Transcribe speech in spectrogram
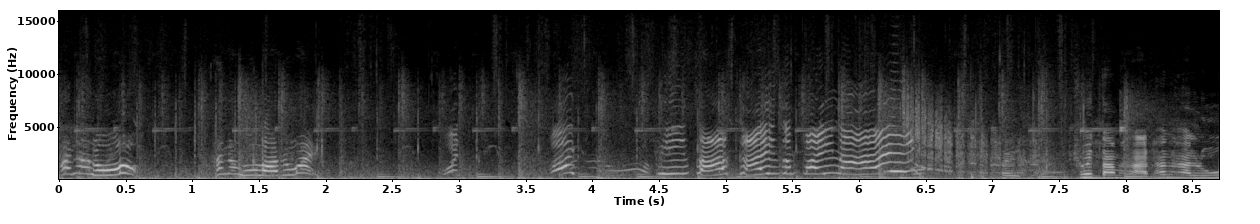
ท่านฮารุท่านฮารุรอด้วย โอ๊ยโอ๊ยพี่สาไกจะไปไหน ช่วยตามหาท่านฮารู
